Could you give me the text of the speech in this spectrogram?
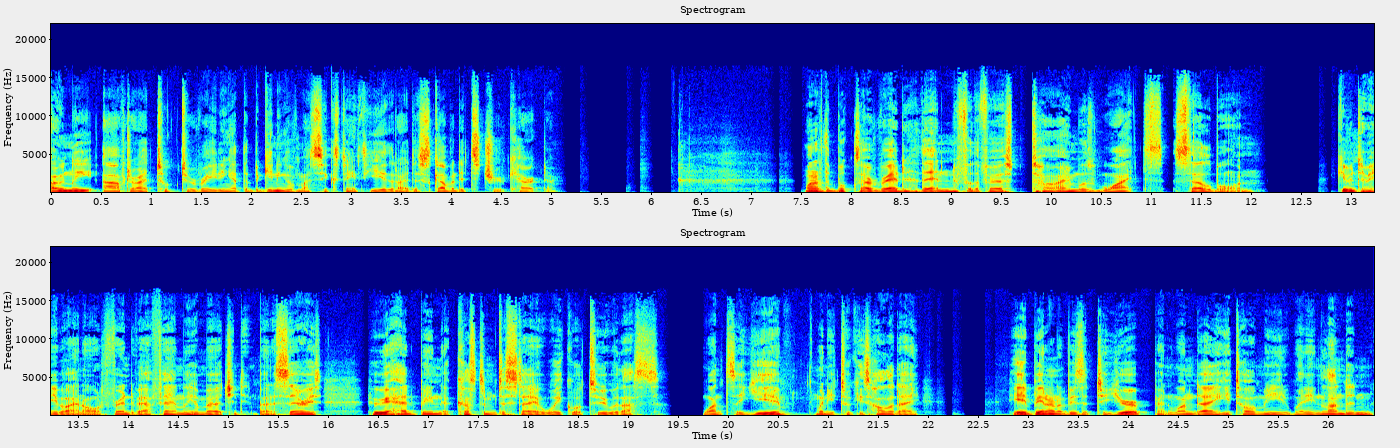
only after I took to reading at the beginning of my 16th year that I discovered its true character. One of the books I read then for the first time was White's Selborne, given to me by an old friend of our family, a merchant in Buenos Aires, who had been accustomed to stay a week or two with us once a year when he took his holiday. He had been on a visit to Europe, and one day he told me when in London,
